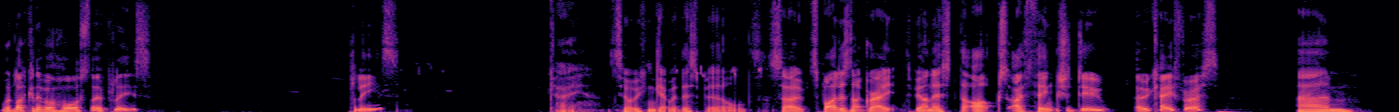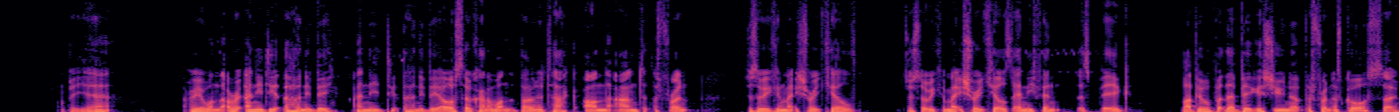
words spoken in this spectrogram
Would like another horse though, please. Please. Okay. Let's see what we can get with this build. So spider's not great, to be honest. The ox, I think, should do okay for us. Um, but yeah, I really want that. I need to get the honeybee. I need to get the honeybee. I also kind of want the bone attack on the ant at the front, just so we can make sure he kills. Just so we can make sure he kills anything that's big. A lot of people put their biggest unit up the front, of course. So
